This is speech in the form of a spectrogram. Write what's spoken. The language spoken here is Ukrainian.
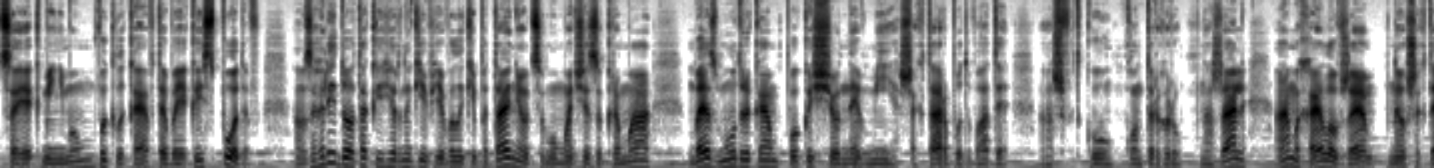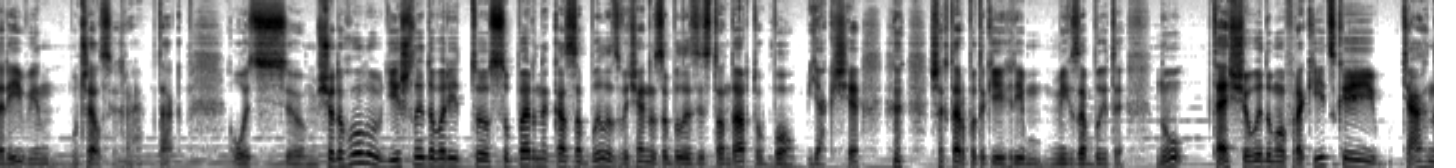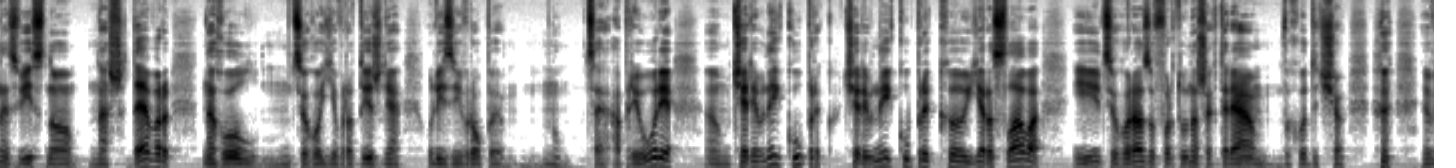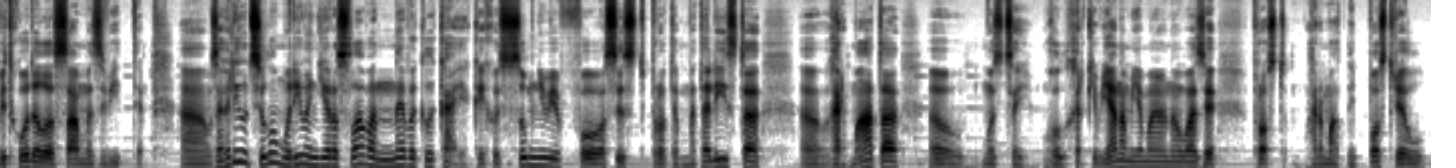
це як мінімум викликає в тебе якийсь подив. А взагалі до атаки гірників є великі питання у цьому матчі, зокрема, без мудрика поки що не вміє Шахтар будувати швидку контргру. На жаль, а Михайло вже не у Шахтарі, він у Челсі грає. Так, ось ем, щодо голу, дійшли до воріт суперника, забили, звичайно, забили зі стандарту, бо як ще Шахтар по такій грі міг забити. Ну. Те, що видумав Ракіцький, тягне, звісно, на шедевр на гол цього євротижня у Лізі Європи. Ну, це апріорі. Ем, чарівний куприк, чарівний куприк Ярослава, і цього разу фортуна Шахтаря виходить, що відходила саме звідти. Взагалі, у цілому, рівень Ярослава не викликає якихось сумнівів. Асист проти металіста, е, гармата. Е, ось цей гол харків'янам я маю на увазі. Просто гарматний постріл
